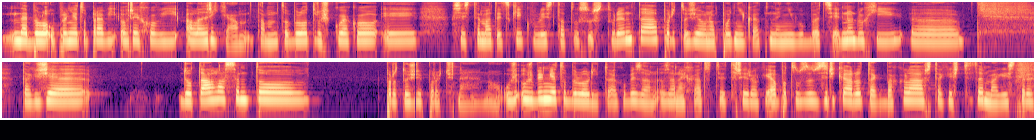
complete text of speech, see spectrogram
nebylo úplně to pravý ořechový, ale říkám, tam to bylo trošku jako i systematicky kvůli statusu studenta, protože ono podnikat není vůbec jednoduchý. Uh, takže dotáhla jsem to protože proč ne. No. Už, už by mě to bylo líto jakoby zanechat ty tři roky a potom jsem si říkala, no tak bakalář, tak ještě ten magistr,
